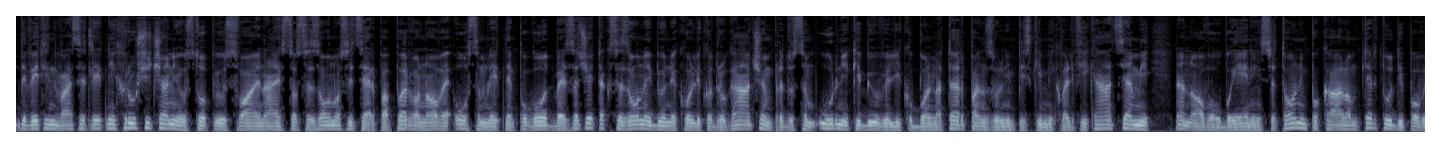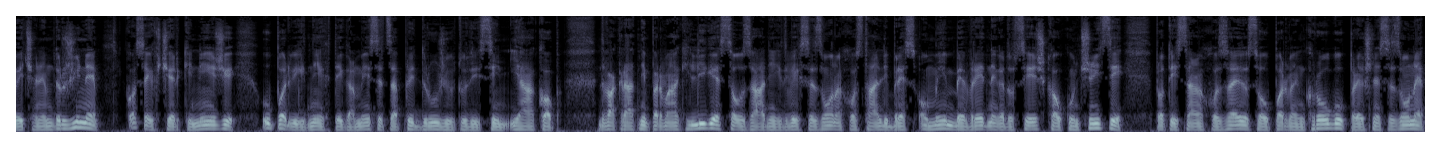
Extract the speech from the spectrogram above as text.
29-letni Hrušičan je vstopil v svojo 11. sezono, sicer pa prvo nove 8-letne pogodbe. Začetek sezone je bil nekoliko drugačen, predvsem urnik je bil veliko bolj natrpan z olimpijskimi kvalifikacijami, na novo obojenim svetovnim pokalom ter tudi povečanjem družine, ko se je hčerki Neži v prvih dneh tega meseca pridružil tudi sin Jakob. Dvakratni prvaki lige so v zadnjih dveh sezonah ostali brez omembe vrednega dosežka v končnici. Proti San Joseju so v prvem krogu prejšnje sezone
